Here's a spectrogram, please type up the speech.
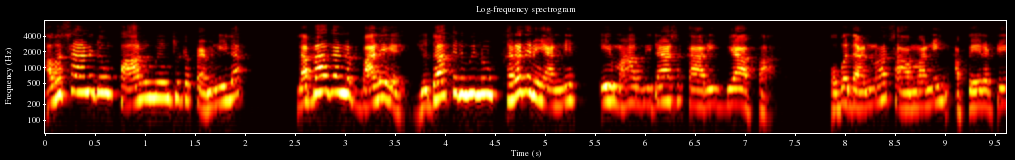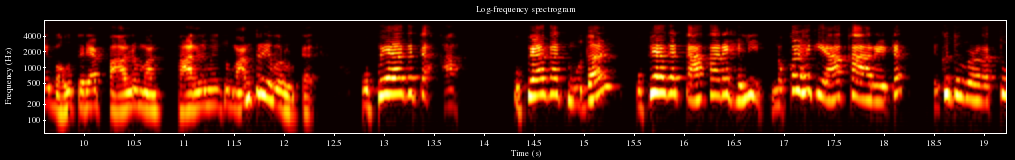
අවසානයේ උන් පාර්ලිමේන්තුවට පැමිණිලා ලබා ගන්න බලය යොදාගෙන මිනුන් කරගෙන යන්නේ ඒ මහා විනාශකාරී ව්‍යාපාර. ඔබ දන්නවා සාමාන්‍යයෙන් අපේ රටේ බහුතරයක් පාර්ලිමේන්තු මන්ත්‍රීවරුන්ට උපයාගත උපයාගත් මුදල් උපයාගත් ආකාර හෙළි නොකළ හැකි ආකාරයට එකතු කරගත්තු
